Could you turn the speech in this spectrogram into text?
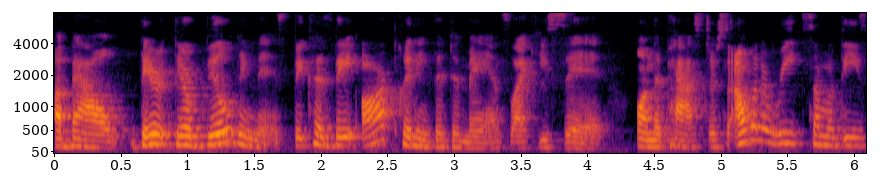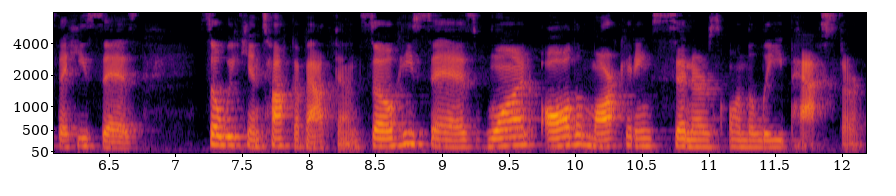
about they're they're building this because they are putting the demands, like you said, on the pastor. So I want to read some of these that he says so we can talk about them. So he says, one, all the marketing centers on the lead pastor.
